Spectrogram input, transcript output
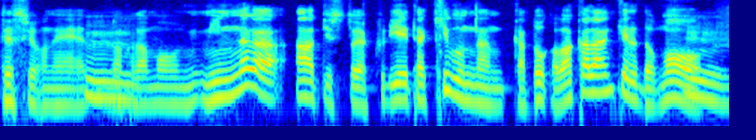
ですよね。うんだからもう、みんながアーティストやクリエイター気分なんかどうかわからんけれども、うん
